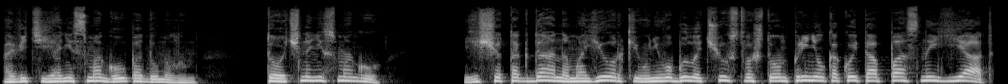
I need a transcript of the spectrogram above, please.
«А ведь я не смогу», — подумал он. «Точно не смогу». Еще тогда на Майорке у него было чувство, что он принял какой-то опасный яд,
